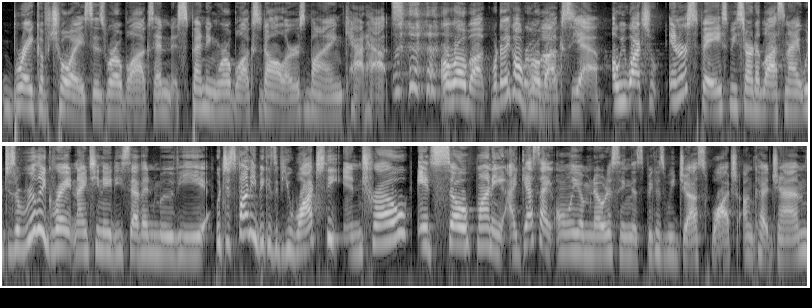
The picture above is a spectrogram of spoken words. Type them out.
break of choice is Roblox and spending Roblox dollars buying cat hats or Robux. What are they called? Robux. Robux. Yeah. Oh, we watched Innerspace. We started last night, which is a really great 1987 movie. Which is funny because if you watch the intro, it's so funny. I guess I only am noticing this because we just watched Uncut Gems,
